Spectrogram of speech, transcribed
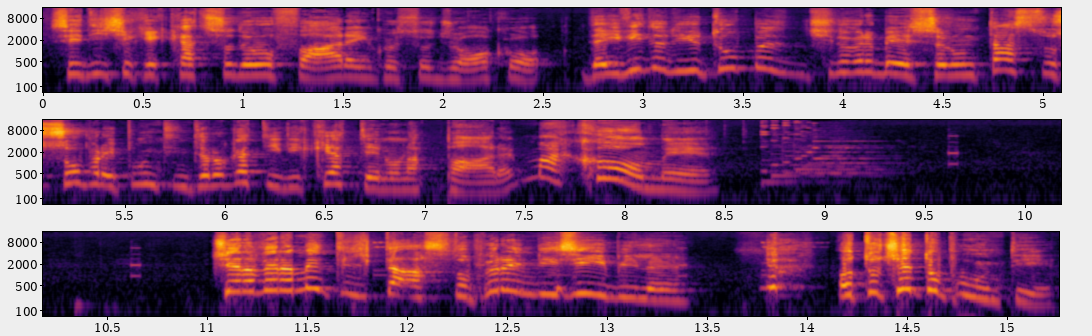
se dice che cazzo devo fare in questo gioco. Dai video di YouTube ci dovrebbe essere un tasto sopra i punti interrogativi che a te non appare. Ma come? C'era veramente il tasto, però è invisibile. 800 punti.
